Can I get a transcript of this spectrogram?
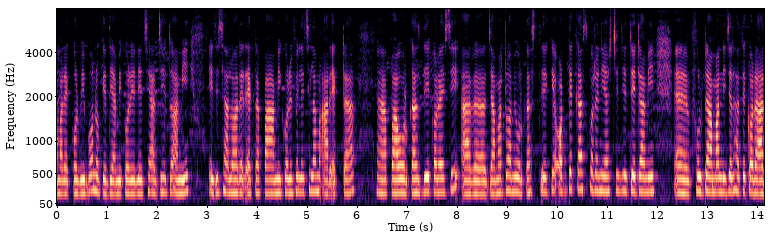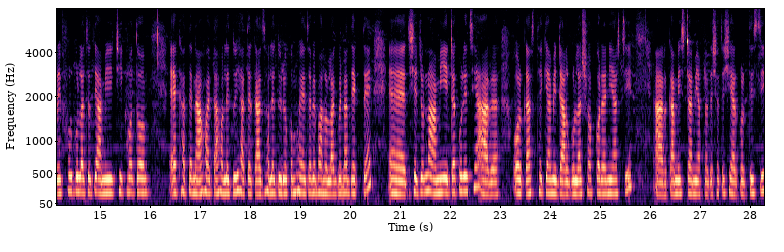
আমার এক কর্মী বোন, ওকে দিয়ে আমি করে এনেছি আর যেহেতু আমি এই যে সালোয়ারের একটা পা আমি করে ফেলেছিলাম আর একটা পা ওর কাজ দিয়ে করাইছি। আর জামাটাও আমি ওর কাছ থেকে অর্ধেক কাজ করে নিয়ে আসছি। যেহেতু এটা আমি ফুলটা আমার নিজের হাতে করা। আর এই ফুলগুলো যদি আমি ঠিকমতো এক হাতে না হয়, তাহলে দুই হাতের কাজ হলে দুই রকম হয়ে যাবে। ভালো লাগবে না দেখতে। সেজন্য আমি এটা করেছি। আর, ওর কাছ থেকে আমি ডালগুলা সব করে নিয়ে আসছি। আর কামিজটা আমি আপনাদের সাথে শেয়ার করতেছি।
